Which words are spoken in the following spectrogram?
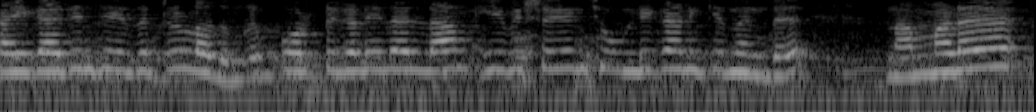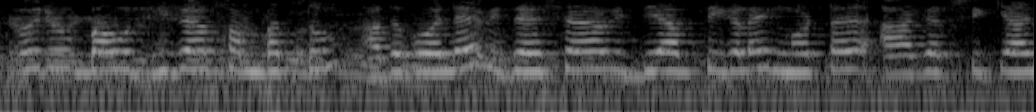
കൈകാര്യം ചെയ്തിട്ടുള്ളതും. റിപ്പോർട്ടുകളിലെല്ലാം ഈ വിഷയം ചൂണ്ടിക്കാണിക്കുന്നുണ്ട്. നമ്മുടെ ഒരു ബൗദ്ധിക സമ്പത്തും അതുപോലെ വിദേശ വിദ്യാർത്ഥികളെ ഇങ്ങോട്ട് ആകർഷിക്കാൻ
